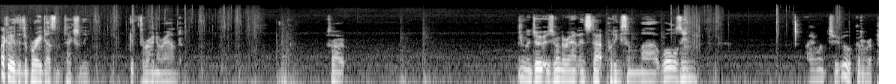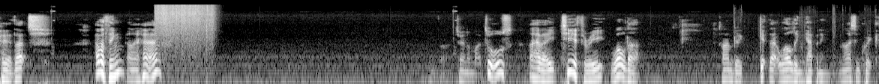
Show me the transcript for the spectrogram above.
Luckily the debris doesn't actually get thrown around. So, I'm going to do is run around and start putting some uh, walls in. I want to, oh, got to repair that. Other thing I have, turn on my tools, I have a tier 3 welder. Time to get that welding happening nice and quick.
